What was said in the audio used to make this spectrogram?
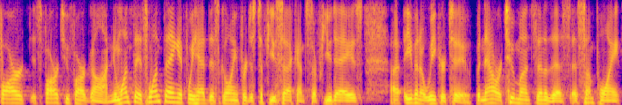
far it's far too far gone. And one thing it's one thing if we had this going for just a few seconds, a few days, uh, even a week or two. But now we're two months into this. At some point,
